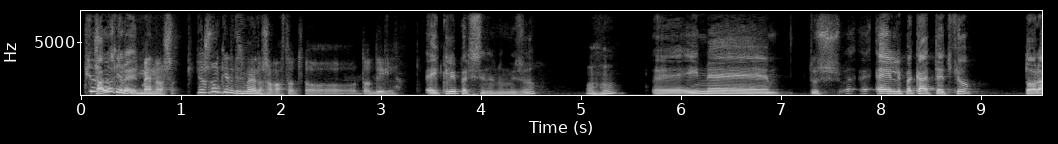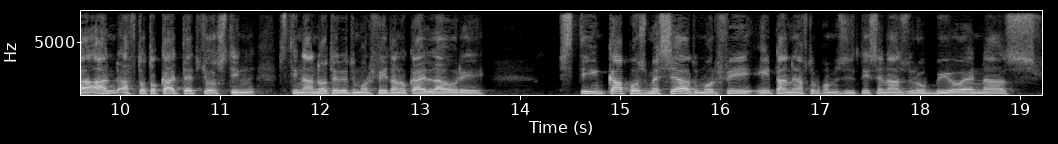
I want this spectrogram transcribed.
ποιος, είναι κερδισμένος, ποιος είναι ο κερδισμένος από αυτό το, το deal? Ε, οι Clippers είναι νομίζω. Mm-hmm. Ε, είναι... Τους... Ε, έλειπε κάτι τέτοιο. Τώρα, αν αυτό το κάτι τέτοιο στην, στην ανώτερη του μορφή ήταν ο Κάι Λάουρι, στην κάπως μεσαία του μορφή ήταν αυτό που είχαμε συζητήσει, ένας Ρούμπιο, ένας,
